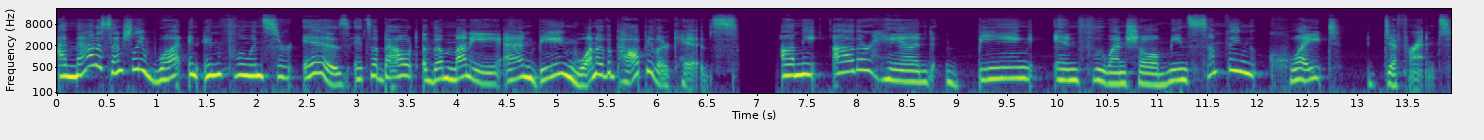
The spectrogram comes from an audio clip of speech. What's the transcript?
And that essentially what an influencer is. It's about the money and being one of the popular kids. On the other hand, being influential means something quite different.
